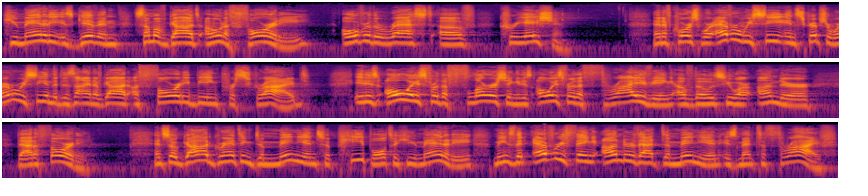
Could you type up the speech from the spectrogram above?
humanity is given some of God's own authority over the rest of creation. And of course, wherever we see in Scripture, wherever we see in the design of God authority being prescribed, it is always for the flourishing, it is always for the thriving of those who are under that authority. And so, God granting dominion to people, to humanity, means that everything under that dominion is meant to thrive.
